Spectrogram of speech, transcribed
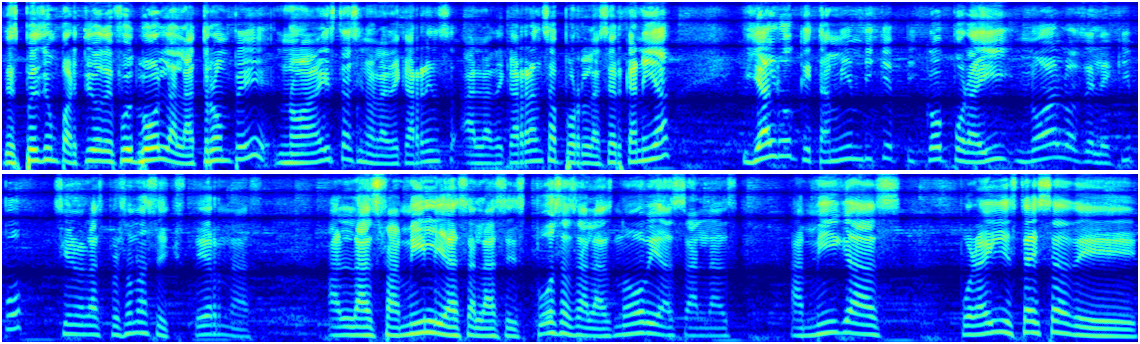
después de un partido de fútbol a la trompe, no a esta, sino a la de Carranza, a la de Carranza por la cercanía. Y algo que también vi que picó por ahí, no a los del equipo, sino a las personas externas, a las familias, a las esposas, a las novias, a las amigas. Por ahí está esa de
